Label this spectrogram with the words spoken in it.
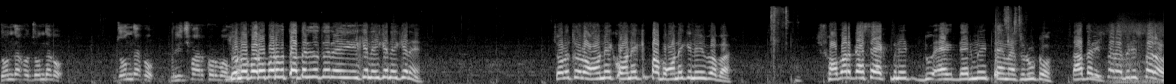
জোন দেখো জোন দেখো জোন দেখো ব্রিজ পার করব তাড়াতাড়ি তাড়াতাড়ি এখানে এখানে এখানে। চলো চলো অনেক অনেক পাবো অনেকে নেই বাবা। সবার কাছে এক মিনিট দু এক দেড় মিনিট টাইম আছে লুটো। তাড়াতাড়ি। পারো ব্রিজ পারো।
